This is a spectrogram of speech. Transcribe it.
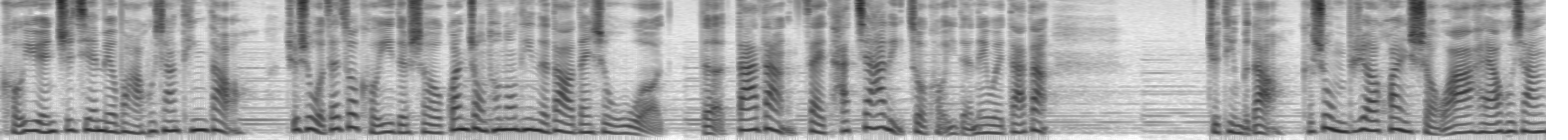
口译员之间没有办法互相听到。就是我在做口译的时候，观众通通听得到，但是我的搭档在他家里做口译的那位搭档就听不到。可是我们必须要换手啊，还要互相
